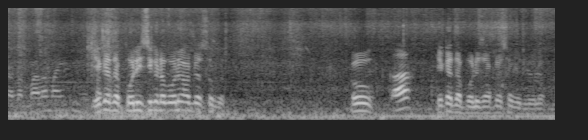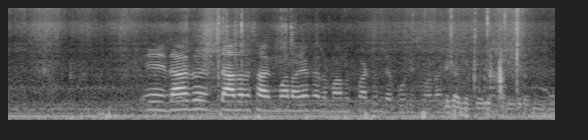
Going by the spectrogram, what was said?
चला, मला माहिती आहे. एखादा पोलीस इकडे बोलू आपल्यासोबत हो हा? एखादा पोलीस आपल्यासोबत बोलू ए जाग दादाला सांग मला एखादा माणूस पाठवून द्या पोलीस मला एखादा पोलीस इकडे बोलू.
